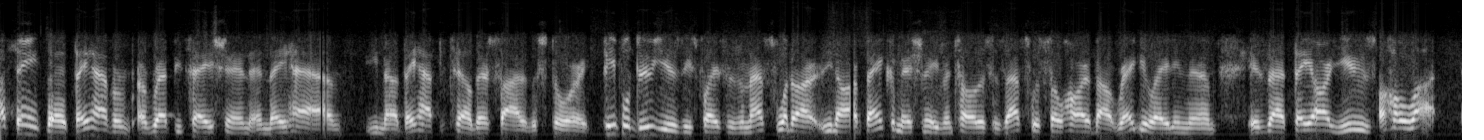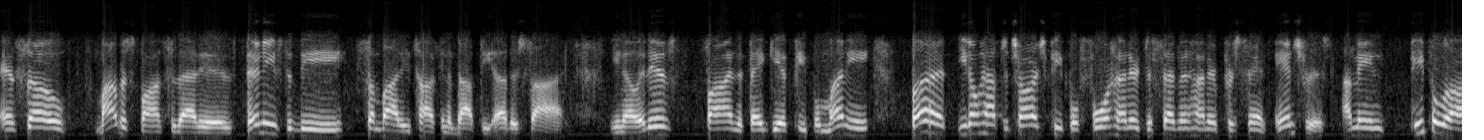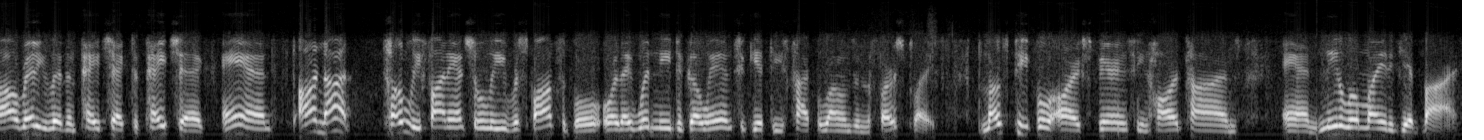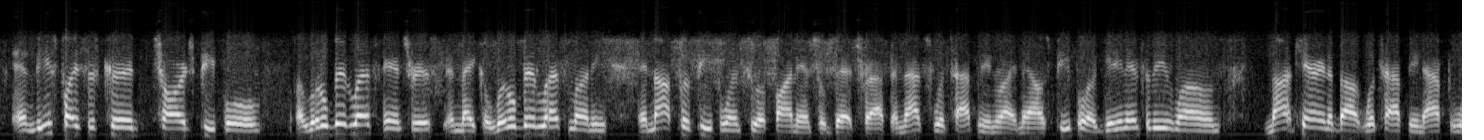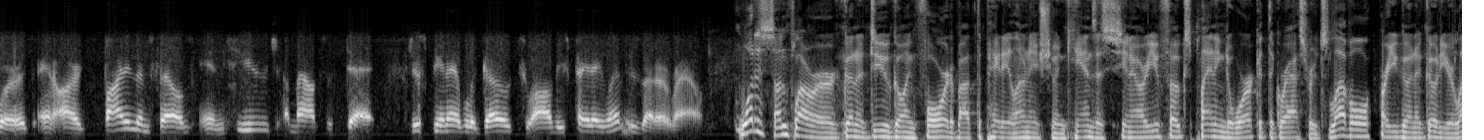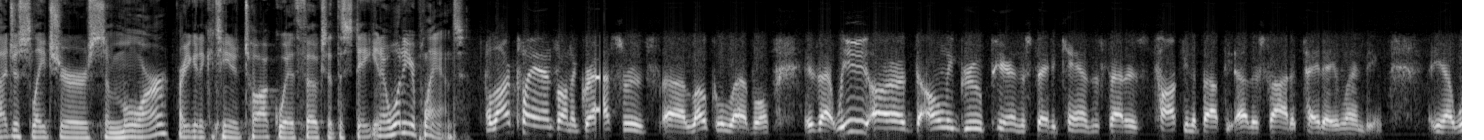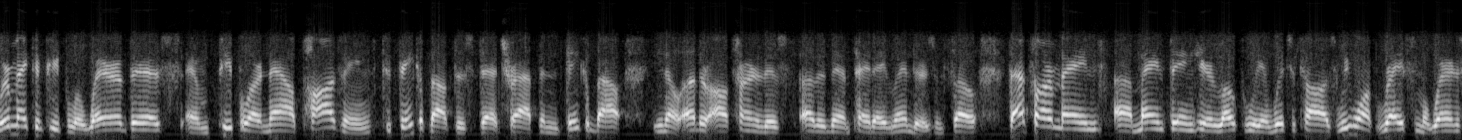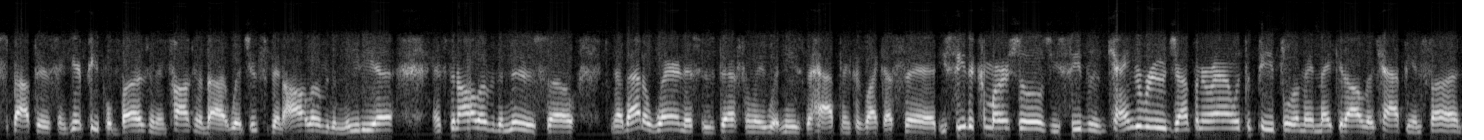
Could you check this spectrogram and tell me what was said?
I think that they have a, a reputation and they have you know they have to tell their side of the story. People do use these places and that's what our you know our bank commissioner even told us is that's what's so hard about regulating them is that they are used a whole lot. And so my response to that is there needs to be somebody talking about the other side. You know it is fine that they give people money but you don't have to charge people 400 to 700% interest. I mean, people are already living paycheck to paycheck and are not totally financially responsible or they wouldn't need to go in to get these type of loans in the first place. Most people are experiencing hard times and need a little money to get by. And these places could charge people a little bit less interest and make a little bit less money and not put people into a financial debt trap. And that's what's happening right now is people are getting into these loans, not caring about what's happening afterwards and are finding themselves in huge amounts of debt just being able to go to all these payday lenders that are around. What is Sunflower going to do going forward about the payday loan issue in Kansas? You know, are you folks planning to work at the grassroots level? Are you going to go to your legislature some more? Are you going to continue to talk with folks at the state? You know, what are your plans? Well, our plans on a grassroots uh, local level is that we are the only group here in the state of Kansas that is talking about the other side of payday lending you know, we're making people aware of this, and people are now pausing to think about this debt trap and think about, you know, other alternatives other than payday lenders. And so that's our main uh, main thing here locally in Wichita is we want to raise some awareness about this and get people buzzing and talking about it, which it's been all over the media, it's been all over the news. So, you know, that awareness is definitely what needs to happen because, like I said, you see the commercials, you see the kangaroo jumping around with the people, and they make it all look happy and fun.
